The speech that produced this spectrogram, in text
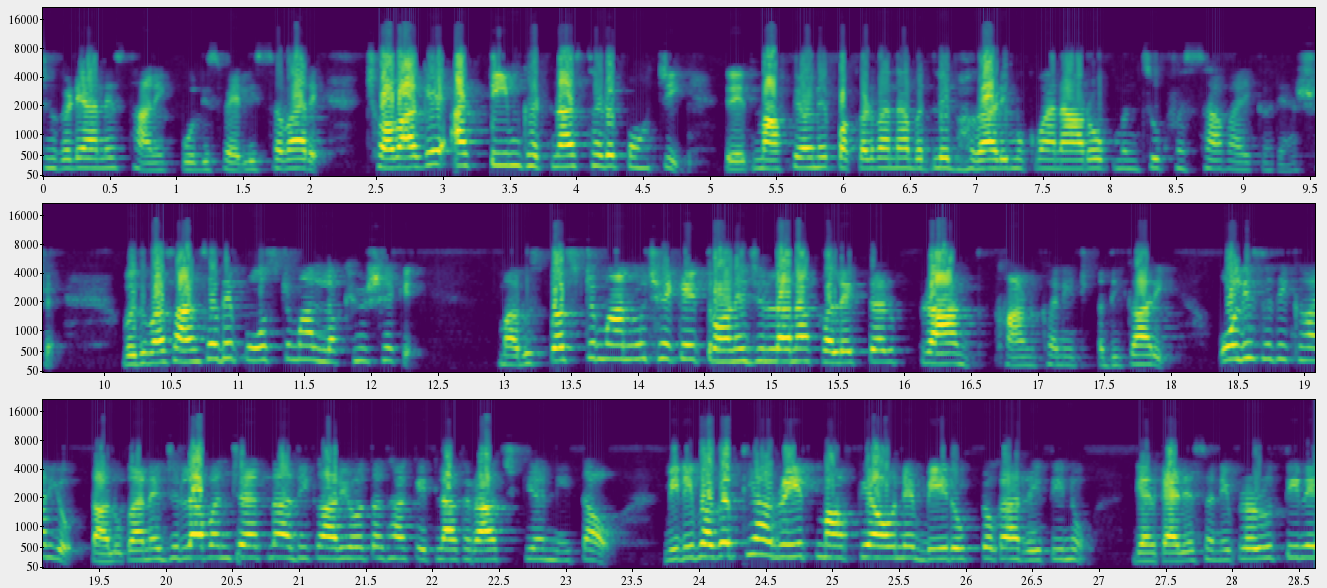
ઝઘડિયા અને સ્થાનિક પોલીસ વહેલી સવારે છ વાગે આ ટીમ ઘટના સ્થળે પહોંચી. રેત માફિયાઓને પકડવાના બદલે ભગાડી મૂકવાના આરોપ મનસુખ વસાવાએ કર્યા છે. વધુમાં સાંસદે પોસ્ટમાં લખ્યું છે કે, મારું સ્પષ્ટ માનવું છે કે ત્રણેય જિલ્લાના કલેક્ટર પ્રાંત ખાણ ખનીજ અધિકારી, પોલીસ અધિકારીઓ, તાલુકા અને જિલ્લા પંચાયતના અધિકારીઓ તથા કેટલાક રાજકીય નેતાઓ મિલીભગતથી આ રેત માફિયાઓને બે રોકટોકા રેતીનું ગેરકાયદેસરની પ્રવૃત્તિને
